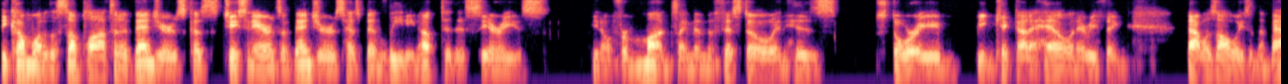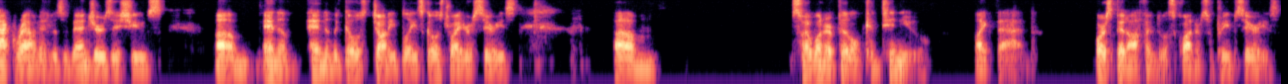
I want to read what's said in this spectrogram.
become one of the subplots in Avengers, because Jason Aaron's Avengers has been leading up to this series, you know, for months. I mean, Mephisto and his story being kicked out of hell and everything that was always in the background of his Avengers issues, um, and of, and in the Ghost Johnny Blaze Ghost Rider series. Um, so I wonder if it'll continue like that, or spin off into a Squadron Supreme series.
